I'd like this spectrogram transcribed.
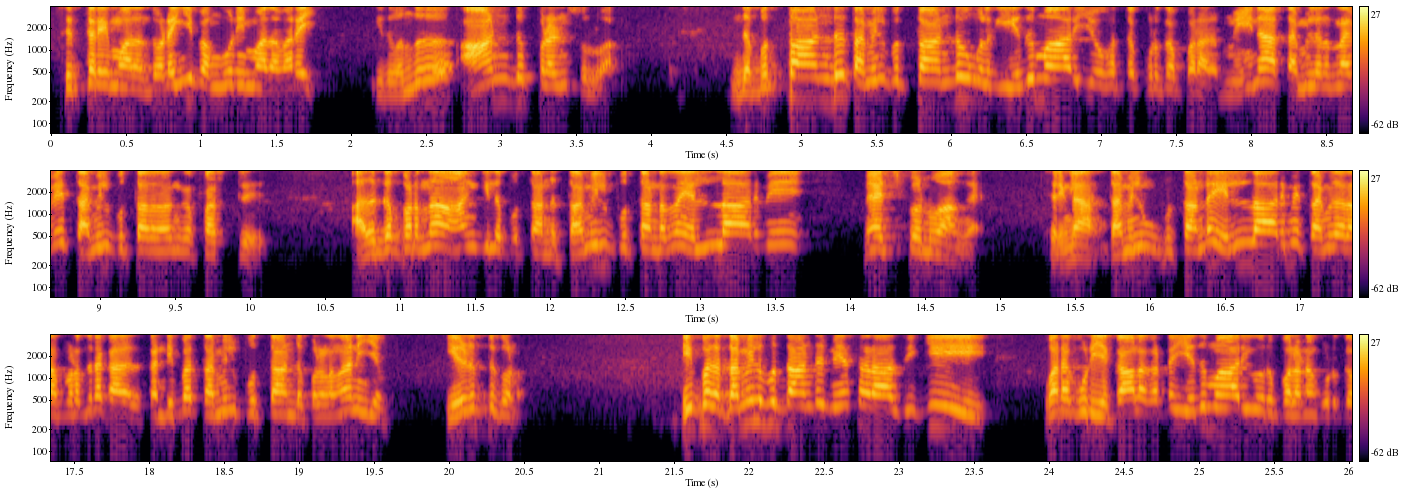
சித்திரை மாதம் தொடங்கி பங்குனி மாதம் வரை இது வந்து ஆண்டு பலன் சொல்லுவாங்க. இந்த புத்தாண்டு தமிழ் புத்தாண்டு உங்களுக்கு எது மாதிரி யோகத்தை கொடுக்க போறாரு? மெயினா தமிழர்னாவே தமிழ் புத்தாண்டு தாங்க ஃபர்ஸ்ட் அதுக்கப்புறம் தான் ஆங்கில புத்தாண்டு. தமிழ் புத்தாண்டை தான் எல்லாருமே மேட்ச் பண்ணுவாங்க. சரிங்களா? தமிழ் புத்தாண்டை எல்லாருமே தமிழர் அப்புறத்துல கண்டிப்பா தமிழ் புத்தாண்டு பலனை தான் நீங்க எடுத்துக்கணும். இப்ப இந்த தமிழ் புத்தாண்டு மேசராசிக்கு வரக்கூடிய காலகட்டம் எது மாதிரி ஒரு பலனை கொடுக்க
